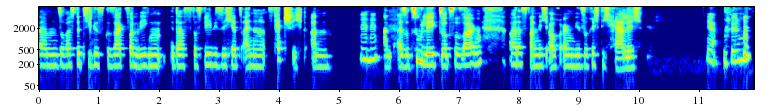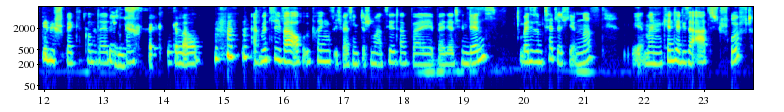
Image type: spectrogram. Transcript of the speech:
ähm, sowas Witziges gesagt, von wegen, dass das Baby sich jetzt eine Fettschicht an mhm. an, also zulegt sozusagen. Aber das fand ich auch irgendwie so richtig herrlich. Ja, schön Babyspeck kommt da jetzt Babyspeck, dran. genau. Ach, witzig war auch übrigens, ich weiß nicht, ob ich das schon mal erzählt habe, bei, bei der Tendenz, bei diesem Zettelchen, ne? Man kennt ja diese Arztschrift.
